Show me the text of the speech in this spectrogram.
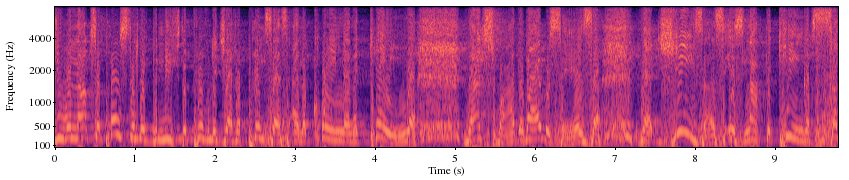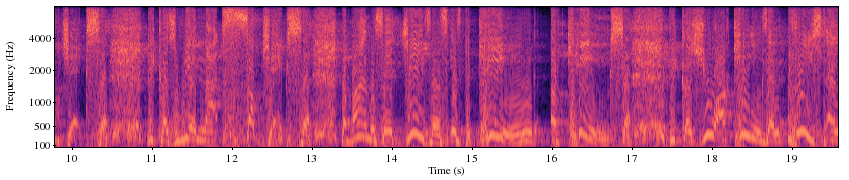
You were not supposed to live beneath the privilege of a princess and a queen and a king. That's why the Bible says that Jesus is not the king of subjects because we are not subjects. The Bible says Jesus is the king of kings because you are kings and priests and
